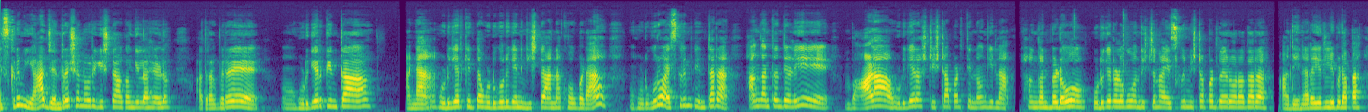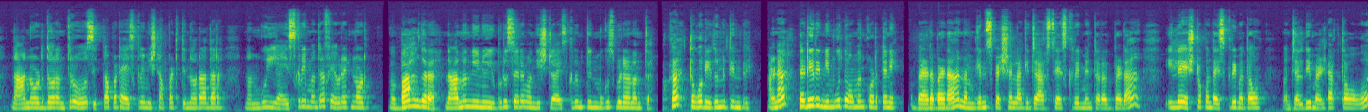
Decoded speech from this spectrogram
ಐಸ್ ಕ್ರೀಮ್ ಯಾವ ಜನರೇಷನ್ ಅವ್ರಿಗೆ ಇಷ್ಟ ಆಗಂಗಿಲ್ಲ ಹೇಳು. ಅದ್ರಾಗ ಬೇರೆ ಹುಡುಗಿಯರ್ಕಿಂತ ಅಣ್ಣ, ಹುಡುಗಿಯರ್ಕಿಂತ ಹುಡುಗರಿಗೆ ನಿಂಗೆ ಇಷ್ಟ ಅನ್ನಕ್ಕೆ ಹೋಗ್ಬೇಡ. ಹುಡುಗರು ಐಸ್ ಕ್ರೀಮ್ ತಿಂತಾರ. ಹಂಗಂತಂದೇಳಿ ಭಾಳ ಹುಡುಗಿಯರು ಅಷ್ಟು ಇಷ್ಟಪಟ್ಟು ತಿನ್ನೋಂಗಿಲ್ಲ. ಹಂಗನ್ಬೇಡು, ಹುಡುಗಿಯರೊಳಗೂ ಒಂದಿಷ್ಟು ಜನ ಐಸ್ ಕ್ರೀಮ್ ಇಷ್ಟಪಡ್ತಾ ಇರೋರು ಅದಾರ. ಅದೇನಾರ ಇರ್ಲಿ ಬಿಡಪ್ಪ. ನಾನು ನೋಡಿದವ್ರಂತೂ ಸಿಕ್ಕಾಪಟ್ಟೆ ಐಸ್ ಕ್ರೀಮ್ ಇಷ್ಟಪಟ್ಟು ತಿನ್ನೋರು ಅದಾರ. ನನಗೂ ಈ ಐಸ್ ಕ್ರೀಮ್ ಅಂದ್ರೆ ಫೇವ್ರೇಟ್ ನೋಡು. ಬಾ ಹಂಗಾರ, ನಾನು ನೀನು ಇಬ್ರು ಸೇರಿ ಒಂದಿಷ್ಟು ಐಸ್ ಕ್ರೀಮ್ ತಿಂದು ಮುಗಿಸ್ಬಿಡೋಣ ಅಂತ. ಅಕ್ಕ, ತಗೋರಿ, ಇದನ್ನು ತಿನ್ರಿ. ಅಣ್ಣ ತಡೀರಿ ನಿಮಗೂ ತೊಗೊಂಬಂದು ಕೊಡ್ತೀನಿ. ಬೇಡ ಬೇಡ, ನಮ್ಗೇನು ಸ್ಪೆಷಲ್ ಆಗಿ ಜಾಸ್ತಿ ಐಸ್ ಕ್ರೀಮ್ ತರೋದು ಬೇಡ. ಇಲ್ಲೇ ಎಷ್ಟೊಂದು ಐಸ್ ಕ್ರೀಮ್ ಅದಾವ. ಜಲ್ದಿ ಮೆಲ್ಟ್ ಆಗ್ತಾವ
